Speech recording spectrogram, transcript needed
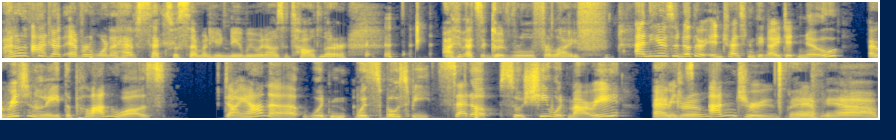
I don't think And- I'd ever want to have sex with someone who knew me when I was a toddler. I think that's a good rule for life. And here's another interesting thing I didn't know. Originally, the plan was Diana would was supposed to be set up so she would marry Andrew? Prince Andrew. Yeah, eh, yeah.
